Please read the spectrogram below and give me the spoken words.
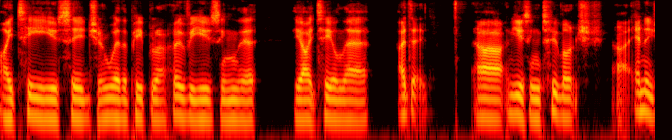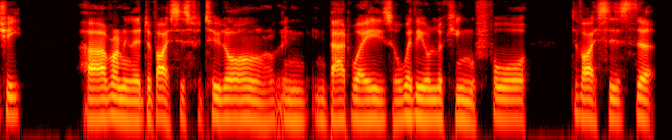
IT usage and whether people are overusing the, the IT on their uh, using too much uh, energy, uh, running their devices for too long in, in bad ways, or whether you're looking for devices that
